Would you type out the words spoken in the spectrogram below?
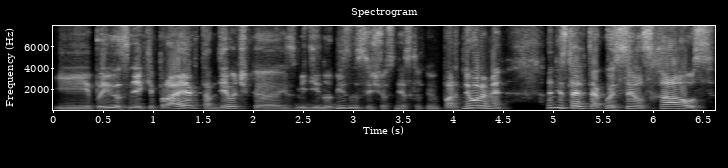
И появился некий проект, там девочка из медийного бизнеса еще с несколькими партнерами. Они стали такой sales house.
